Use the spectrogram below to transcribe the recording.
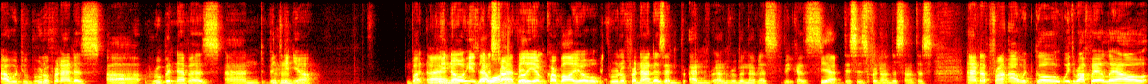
I would do Bruno Fernandes, uh, Ruben Neves, and Vitinha. But we Mm-hmm. And know he's going to start happen. William Carvalho, Bruno Fernandes, and, and and Ruben Neves because Yeah. this is Fernando Santos. And up front, I would go with Rafael Leao,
